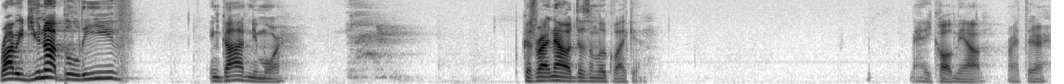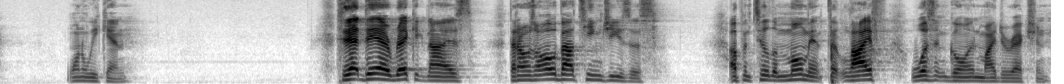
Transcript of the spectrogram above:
Robbie, do you not believe in God anymore? Because right now it doesn't look like it. Man, he called me out right there. One weekend. See, that day I recognized that I was all about Team Jesus up until the moment that life wasn't going my direction.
